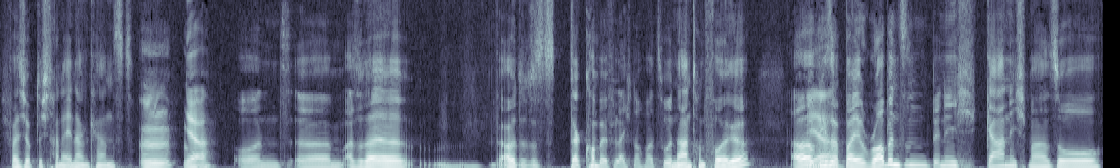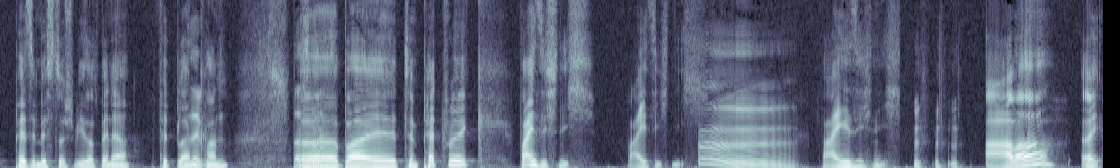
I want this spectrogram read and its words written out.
Ich weiß nicht, ob du dich dran erinnern kannst. Mhm, ja. Und ähm, also da, das, da kommen wir vielleicht nochmal zu in einer anderen Folge. Aber wie Ja. gesagt, bei Robinson bin ich gar nicht mal so pessimistisch, wie gesagt, wenn er fit bleiben Sehr kann. Äh, bei Tim Patrick weiß ich nicht. Weiß ich nicht. Hm. Weiß ich nicht. Aber, ey,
